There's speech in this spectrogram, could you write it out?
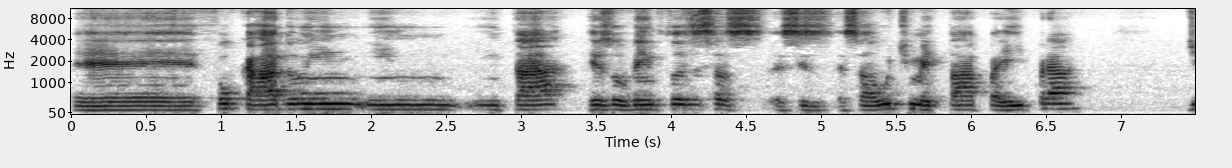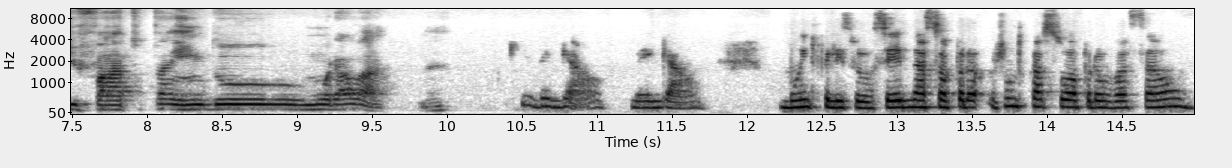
é, focado em estar tá resolvendo todas essas esses, essa última etapa aí para de fato estar tá indo morar lá, né? Que legal, legal muito feliz por você. Na sua, junto com a sua aprovação,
